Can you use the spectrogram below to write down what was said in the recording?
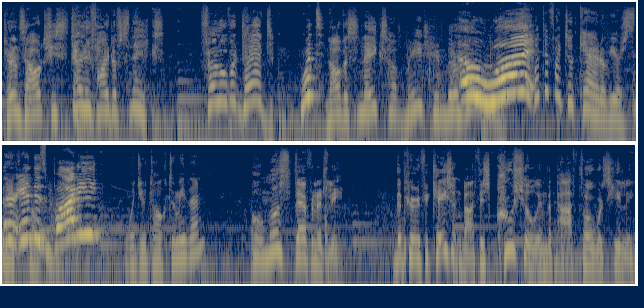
Turns out he's terrified of snakes. Fell over dead. What? Now the snakes have made him their Oh, home. what? What if I took care of your snake They're in his body? Would you talk to me then? Oh, most definitely. The purification bath is crucial in the path towards healing.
